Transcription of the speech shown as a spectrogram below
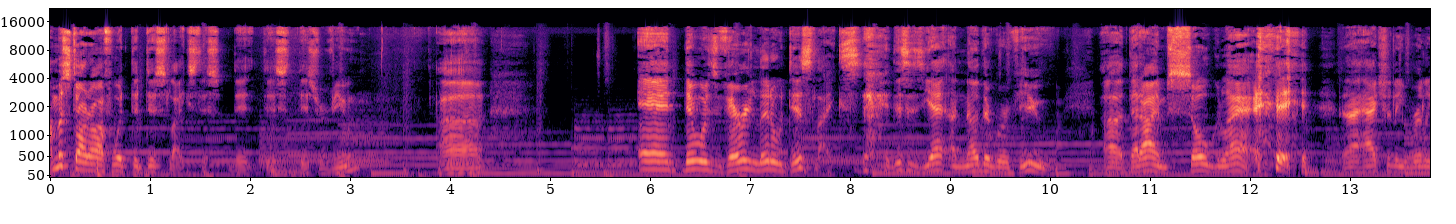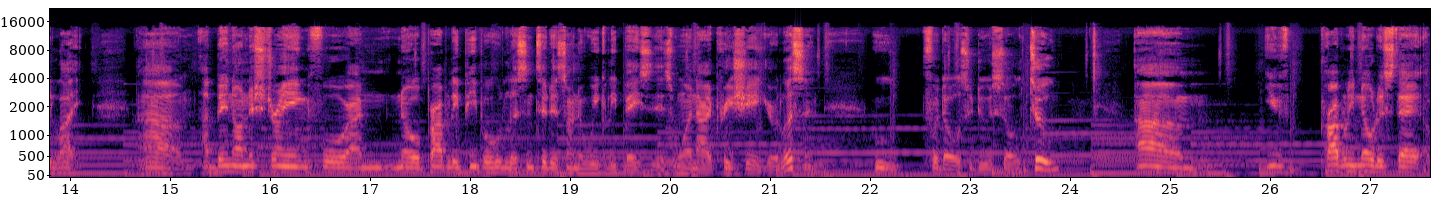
I'm gonna start off with the dislikes this this this review. Uh, and there was very little dislikes. this is yet another review uh, that I am so glad that I actually really like. Um, I've been on the string for I know probably people who listen to this on a weekly basis. One, I appreciate your listen. Who, for those who do so too, um, you've probably noticed that a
